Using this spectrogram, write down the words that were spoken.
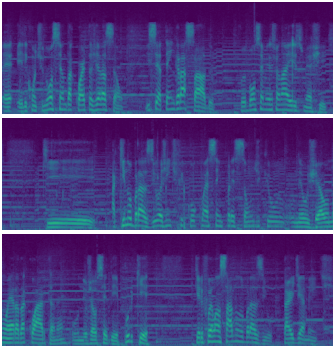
é, ele continua sendo da quarta geração. Isso é até engraçado. Foi bom você mencionar isso, minha chique. Que aqui no Brasil a gente ficou com essa impressão de que o, o Neo Geo não era da quarta, né? O Neo Geo CD. Por quê? Porque ele foi lançado no Brasil, tardiamente.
